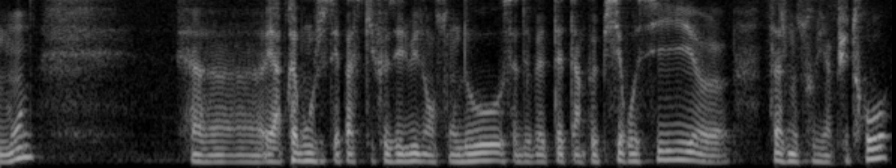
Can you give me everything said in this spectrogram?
le monde. Euh, et après, bon, je sais pas ce qu'il faisait lui dans son dos, ça devait peut-être un peu pire aussi, euh, ça je me souviens plus trop.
